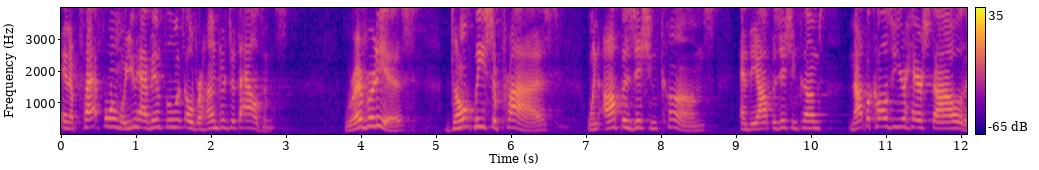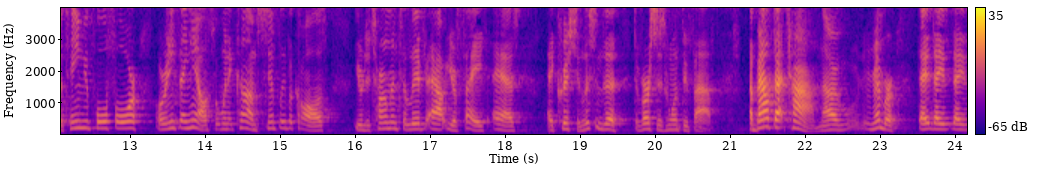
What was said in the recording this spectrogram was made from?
in a platform where you have influence over hundreds of thousands. Wherever it is, don't be surprised when opposition comes, and the opposition comes not because of your hairstyle or the team you pull for or anything else, but when it comes simply because you're determined to live out your faith as a Christian. Listen to, to verses 1 through 5. About that time, now remember, they, they, they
